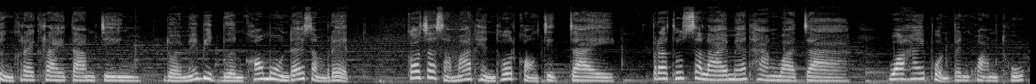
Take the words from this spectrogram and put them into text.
ถึงใครๆตามจริง โดยไม่บิดเบือนข้อมูลได้สำเร็จ ก็จะสามารถเห็นโทษของจิตใจ ประทุษร้ายแม้ทางวาจา ว่าให้ผลเป็นความทุกข์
